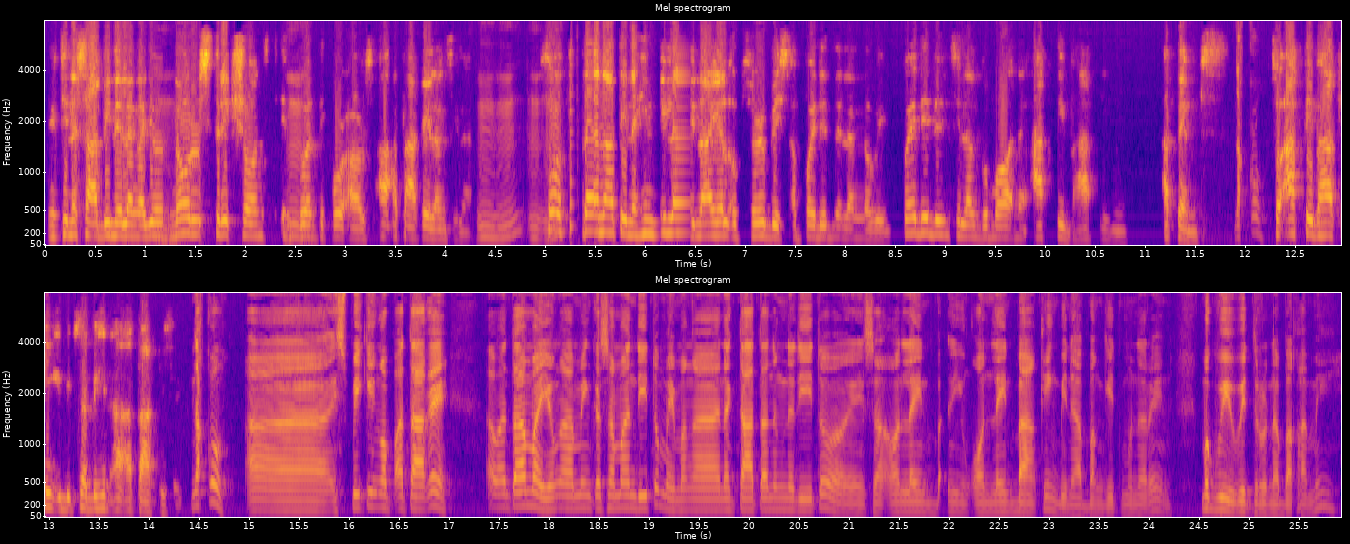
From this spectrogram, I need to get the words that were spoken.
yung sinasabi nila ngayon, Mm. no restrictions in Mm. 24 hours, aatake lang sila. Mhm. Mhm. So, tandaan natin na hindi lang denial of service ang pwede nilang gawin. Pwede din silang gumawa ng active hacking attempts. Nako. So, active hacking, ibig sabihin, aatake sila. Nako, ah, speaking of atake, tama tama, yung aming kasamaan dito, may mga nagtatanong na dito eh, sa online, yung online banking, binabanggit mo na rin. Magwi-withdraw na ba kami?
